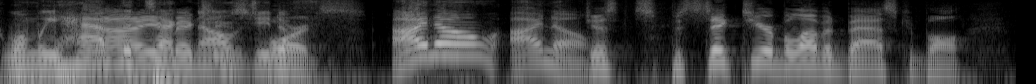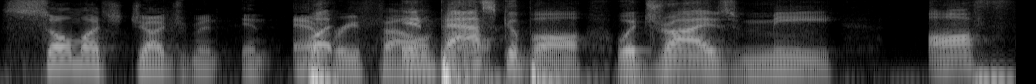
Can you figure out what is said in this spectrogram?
when we have Nah, the technology, to, sports. I know, I know. Just sp- stick to your beloved basketball. So much judgment in but every foul. in call. basketball, what drives me off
